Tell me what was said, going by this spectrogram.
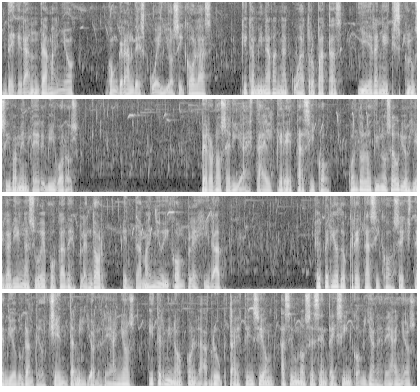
de gran tamaño, con grandes cuellos y colas, que caminaban a cuatro patas y eran exclusivamente herbívoros. Pero no sería hasta el Cretácico cuando los dinosaurios llegarían a su época de esplendor en tamaño y complejidad. El periodo Cretácico se extendió durante 80 millones de años y terminó con la abrupta extinción hace unos 65 millones de años.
